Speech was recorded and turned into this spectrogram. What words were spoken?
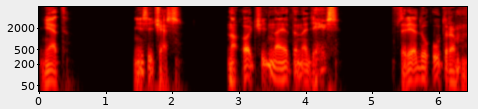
«Нет, не сейчас, но очень на это надеюсь. В среду утром,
